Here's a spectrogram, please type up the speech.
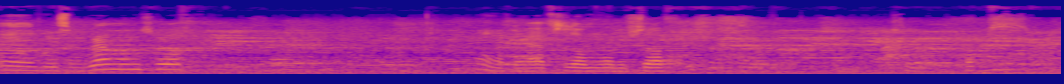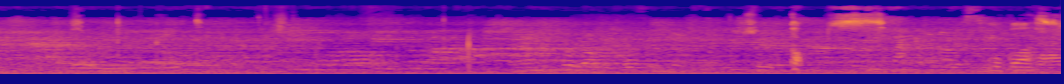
And here's some gremlin stuff. I have to have some other stuff. Some. Some cups. More glass.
